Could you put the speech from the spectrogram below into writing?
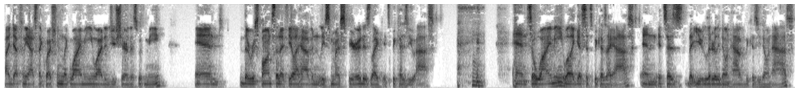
I definitely asked that question, like, why me? Why did you share this with me? And the response that I feel I have, and at least in my spirit, is like, it's because you asked. Hmm. and so why me? Well, I guess it's because I asked. And it says that you literally don't have because you don't ask.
